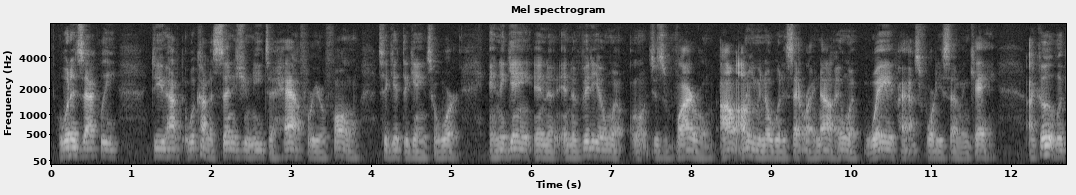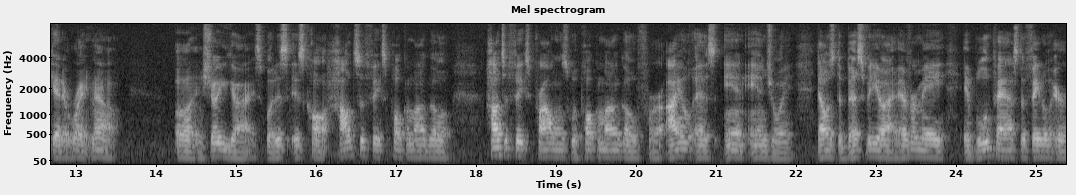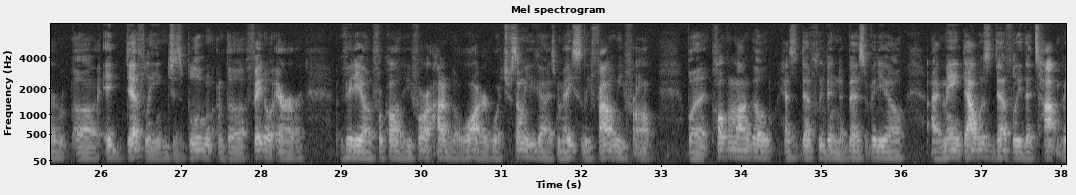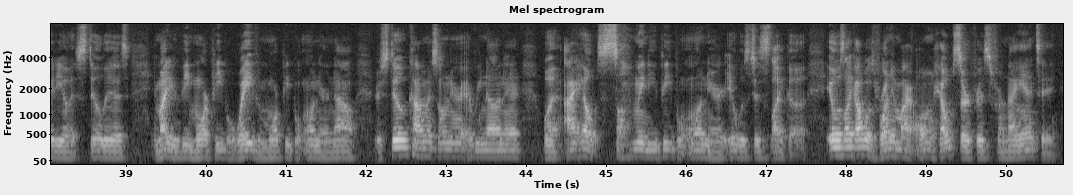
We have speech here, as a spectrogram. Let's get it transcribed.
what exactly do you have, to, what kind of settings you need to have for your phone to get the game to work. And the game in the in the video went just viral. I, I don't even know what it's at right now. It went way past 47k. I could look at it right now uh, and show you guys. But it's, it's called How to Fix Pokemon Go. How to Fix Problems with Pokemon Go for iOS and Android. That was the best video I ever made. It blew past the fatal error. Uh, it definitely just blew the fatal error video for Call of Duty 4 out of the water, which some of you guys basically found me from. But Pokemon Go has definitely been the best video I made. That was definitely the top video. It still is. It might even be more people, even more people on there now. There's still comments on there every now and then, but I helped so many people on there. It was just like a, it was like I was running my own help service for Niantic.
